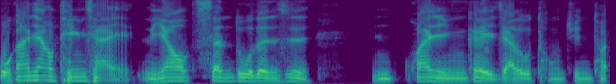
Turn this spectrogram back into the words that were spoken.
我刚才这样听起来，你要深度认识，嗯，欢迎可以加入童军团。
